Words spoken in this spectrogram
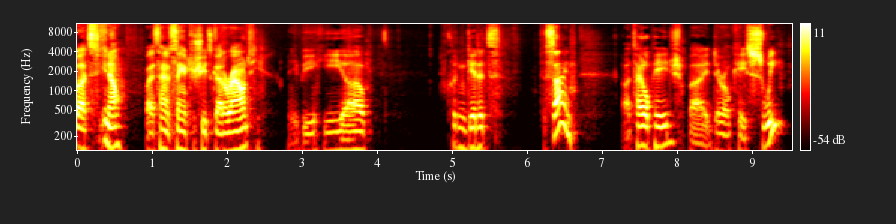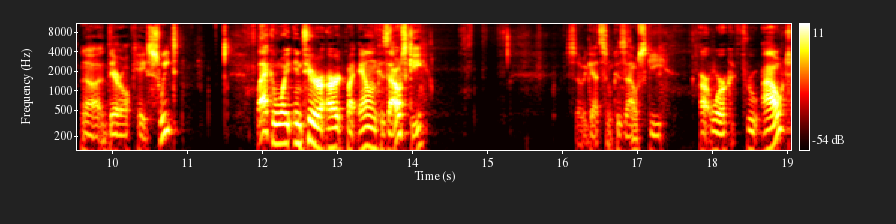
But, you know, by the time the signature sheets got around, maybe he uh, couldn't get it to sign. Uh, title page by Darrell K. Sweet. Uh, Darrell K. Sweet. Black and white interior art by Allen Koszowski. So we got some Koszowski artwork throughout.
